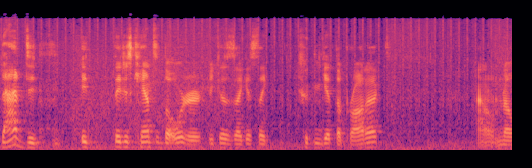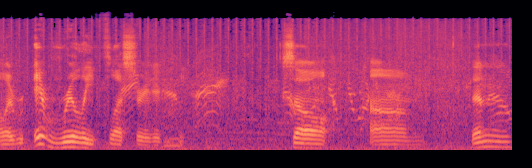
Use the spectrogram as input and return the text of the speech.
that did it. They just canceled the order because I guess they couldn't get the product. I don't know. It it really frustrated me. So, um, then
